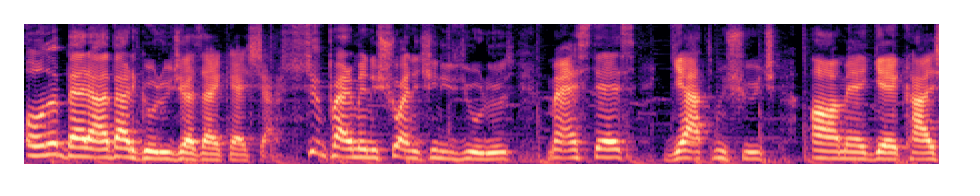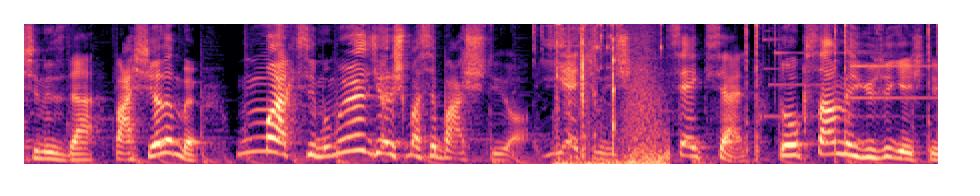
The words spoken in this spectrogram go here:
onu beraber göreceğiz arkadaşlar. Superman'i şu an için izliyoruz. Mercedes G63 AMG karşınızda. Başlayalım mı? Maksimum hız yarışması başlıyor. 70, 80, 90 ve 100'ü geçtik.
